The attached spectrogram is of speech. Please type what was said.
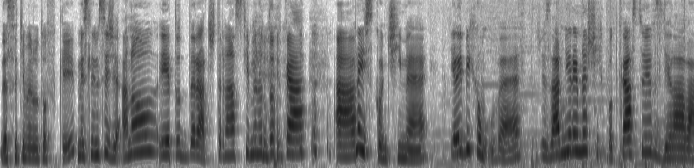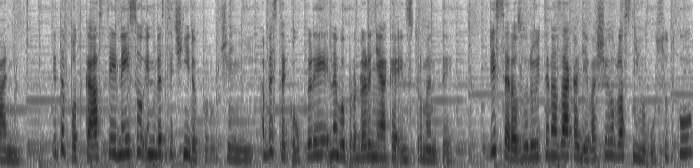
desetiminutovky. Myslím si, že ano, je to teda 14-minutovka a než skončíme, chtěli bychom uvést, že záměrem našich podcastů je vzdělávání. Tyto podcasty nejsou investiční doporučení, abyste koupili nebo prodali nějaké instrumenty. Vždy se rozhodujte na základě vašeho vlastního úsudku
